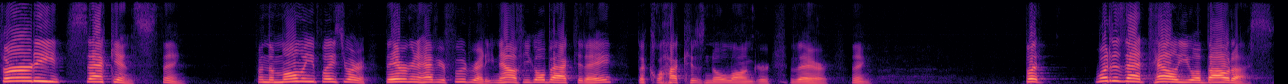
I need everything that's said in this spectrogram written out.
30 seconds thing. From the moment you place your order, they were going to have your food ready. Now, if you go back today, the clock is no longer there. Thing. But what does that tell you about us?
